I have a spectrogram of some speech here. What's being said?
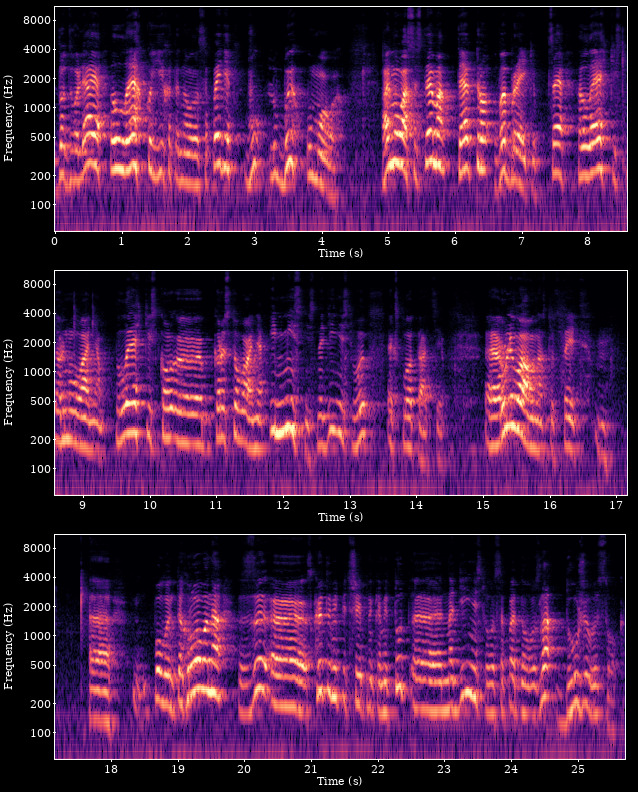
дозволяє легко їхати на велосипеді в будь-яких умовах. Гальмова система Tektro V-брейків. Це легкість гальмування, легкість е, користування і міцність, надійність в експлуатації. Е, Рульова у нас тут стоїть полуінтегрована з е, скритими підшипниками. Тут е, надійність велосипедного вузла дуже висока.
